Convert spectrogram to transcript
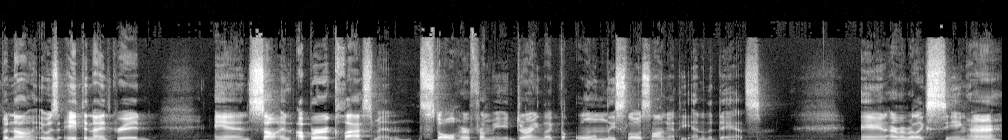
but no, it was eighth and ninth grade, and some an upperclassman stole her from me during like the only slow song at the end of the dance, and I remember like seeing her.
